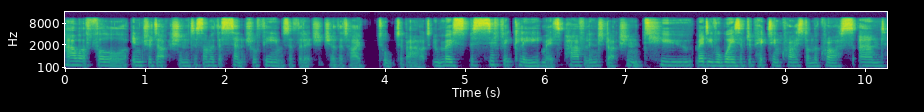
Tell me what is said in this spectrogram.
powerful introduction to some of the central themes of the literature that I've talked about. Most specifically, it's a powerful introduction to medieval ways of depicting Christ on the cross and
